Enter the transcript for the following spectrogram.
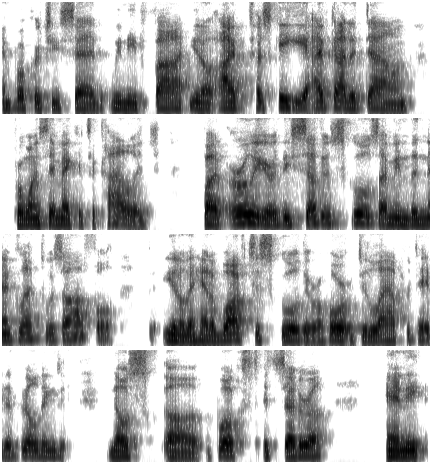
And Booker T said, we need five, you know, I, Tuskegee, I've got it down for once they make it to college. But earlier, these Southern schools, I mean, the neglect was awful. You know, they had to walk to school, there were horrible, dilapidated buildings, no uh, books, etc. And he,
